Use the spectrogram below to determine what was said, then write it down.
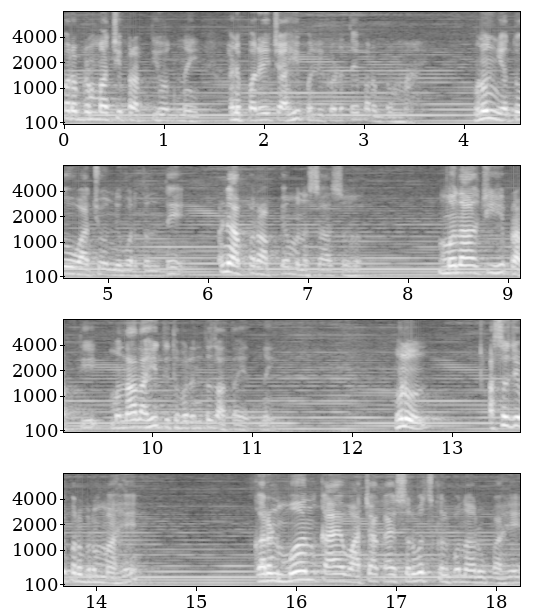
परब्रह्माची प्राप्ती होत नाही आणि परेच्याही पलीकडे ते परब्रह्म आहे. म्हणून येतो वाचो निवर्तनते आणि अप्राप्य मनसासह. मनाची ही प्राप्ती मनालाही तिथपर्यंत जाता येत नाही. म्हणून असं जे परब्रह्म आहे कारण मन काय वाचा काय सर्वच कल्पना रूप आहे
